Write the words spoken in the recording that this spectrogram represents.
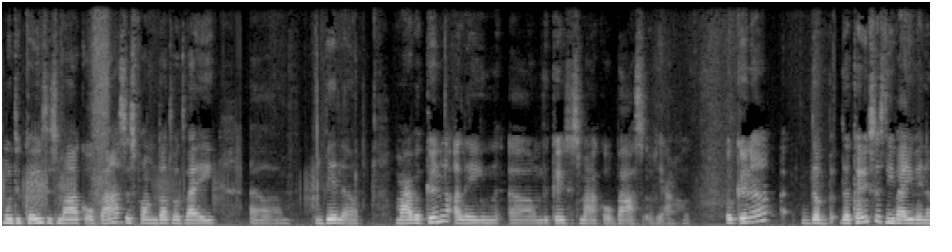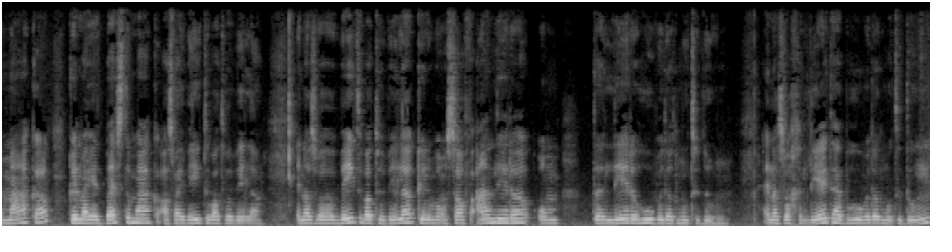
moeten keuzes maken op basis van dat wat wij ehm, willen. Maar we kunnen alleen de keuzes maken op basis. Ja, we kunnen de, de keuzes die wij willen maken, kunnen wij het beste maken als wij weten wat we willen. En als we weten wat we willen, kunnen we onszelf aanleren om te leren hoe we dat moeten doen. En als we geleerd hebben hoe we dat moeten doen,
